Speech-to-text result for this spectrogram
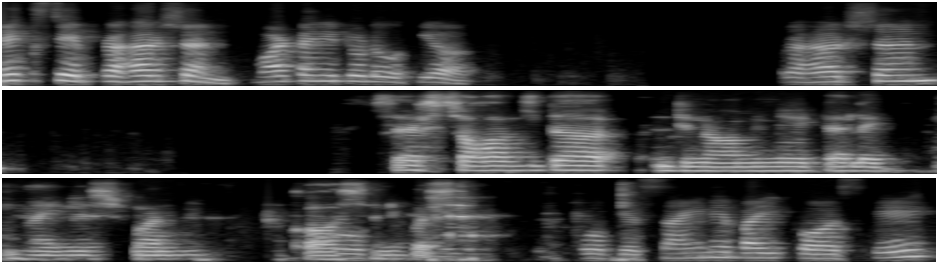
Next step, Praharshan. What I need to do here? Praharshan, Sir, solve the denominator like minus 1 cos and cos. okay, sine A by cos A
